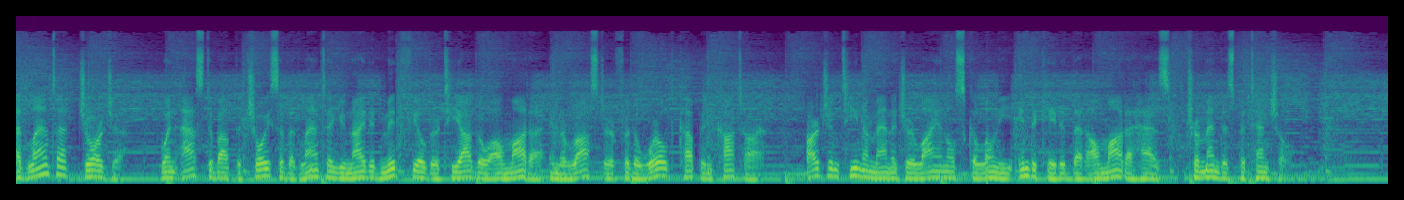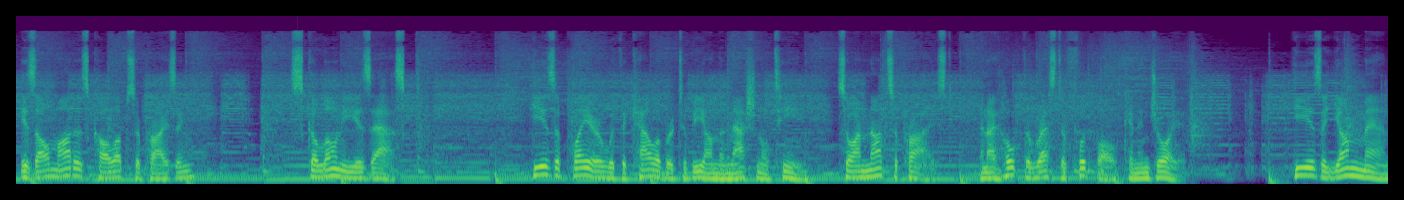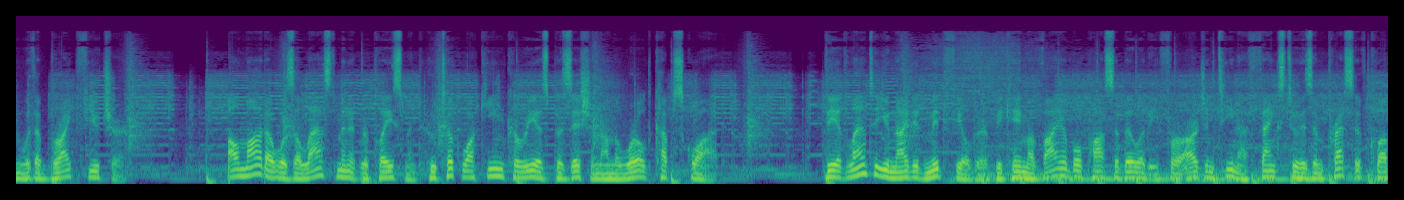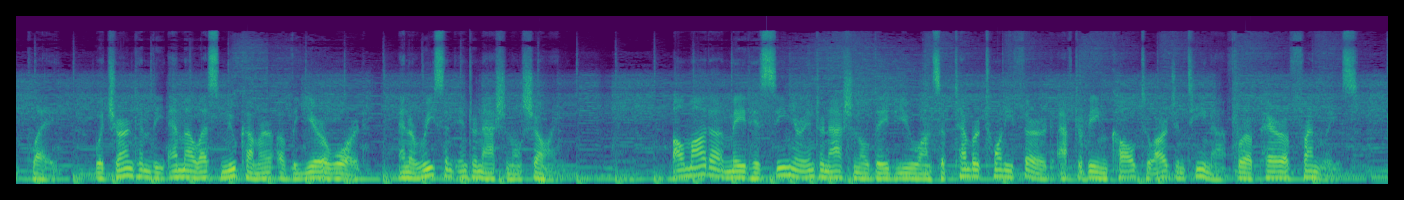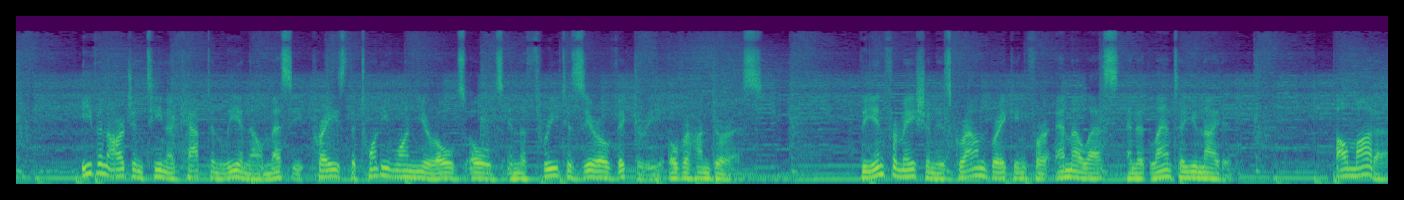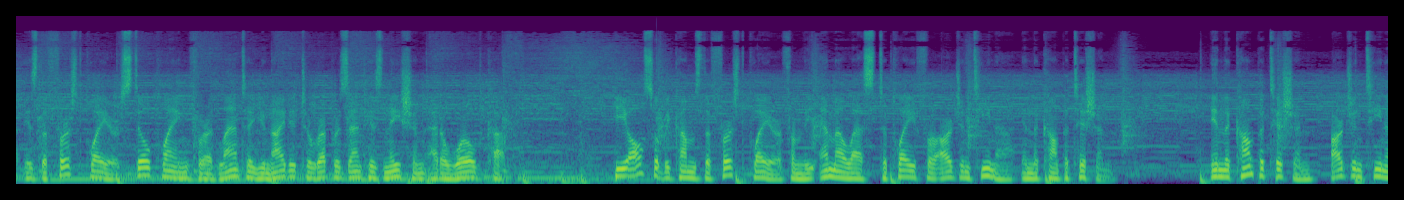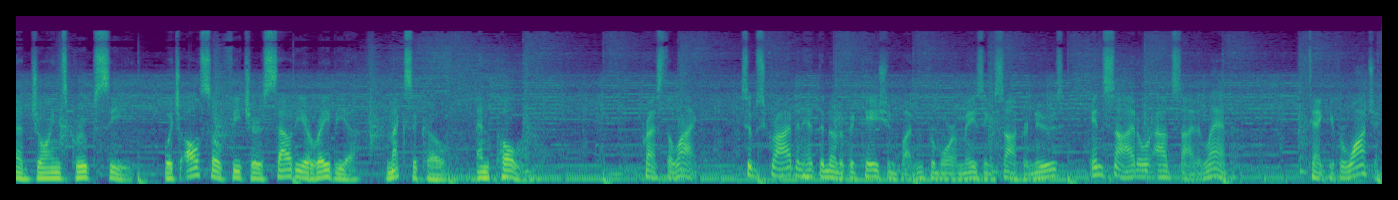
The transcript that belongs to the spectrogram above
Atlanta, Georgia. When asked about the choice of Atlanta United midfielder Thiago Almada in the roster for the World Cup in Qatar, Argentina manager Lionel Scaloni indicated that Almada has tremendous potential. Is Almada's call-up surprising? Scaloni is asked. He is a player with the caliber to be on the national team, so I'm not surprised, and I hope the rest of football can enjoy it. He is a young man with a bright future. Almada was a last-minute replacement who took Joaquin Correa's position on the World Cup squad. The Atlanta United midfielder became a viable possibility for Argentina thanks to his impressive club play, which earned him the MLS Newcomer of the Year award, and a recent international showing. Almada made his senior international debut on September 23 after being called to Argentina for a pair of friendlies. Even Argentina captain Lionel Messi praised the 21-year-old's olds in the 3-0 victory over Honduras. The information is groundbreaking for MLS and Atlanta United. Almada is the first player still playing for Atlanta United to represent his nation at a World Cup. He also becomes the first player from the MLS to play for Argentina in the competition. In the competition, Argentina joins Group C, which also features Saudi Arabia, Mexico, and Poland. Press the like, subscribe and hit the notification button for more amazing soccer news inside or outside Atlanta. Thank you for watching.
